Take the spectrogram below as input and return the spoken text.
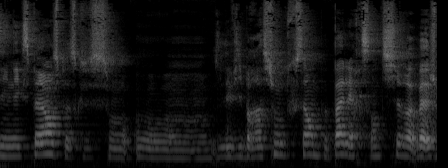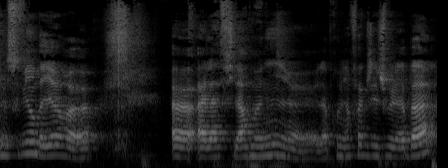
une expérience parce que son- on- les vibrations tout ça on peut pas les ressentir. Bah, je me souviens d'ailleurs euh, à la Philharmonie euh, la première fois que j'ai joué là-bas.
